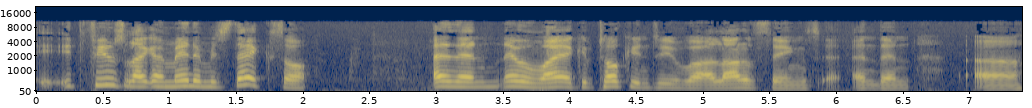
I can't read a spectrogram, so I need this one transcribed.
it feels like I made a mistake. So and then never mind. I kept talking to him about a lot of things, and then uh,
